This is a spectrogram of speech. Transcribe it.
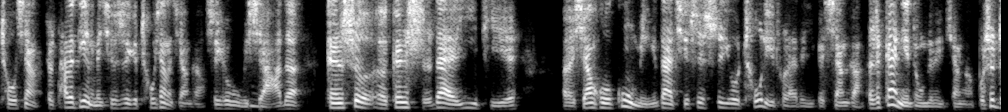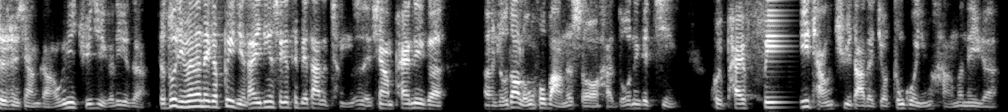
抽象，就他的电影里面其实是一个抽象的香港，是一个武侠的，跟社呃跟时代议题呃相互共鸣，但其实是又抽离出来的一个香港，它是概念中的一个香港，不是真实香港。我给你举几个例子，就杜琪峰的那个背景，它一定是一个特别大的城市，像拍那个呃柔道龙虎榜的时候，很多那个景会拍非常巨大的叫中国银行的那个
